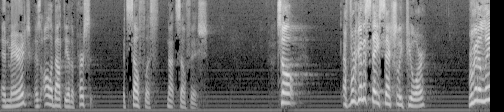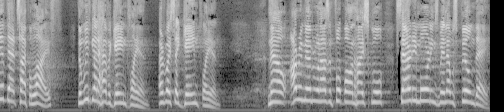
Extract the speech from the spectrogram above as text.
and marriage is all about the other person. It's selfless, not selfish. So, if we're going to stay sexually pure, we're going to live that type of life, then we've got to have a game plan. Everybody say game plan. Now, I remember when I was in football in high school, Saturday mornings, man, that was film day.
